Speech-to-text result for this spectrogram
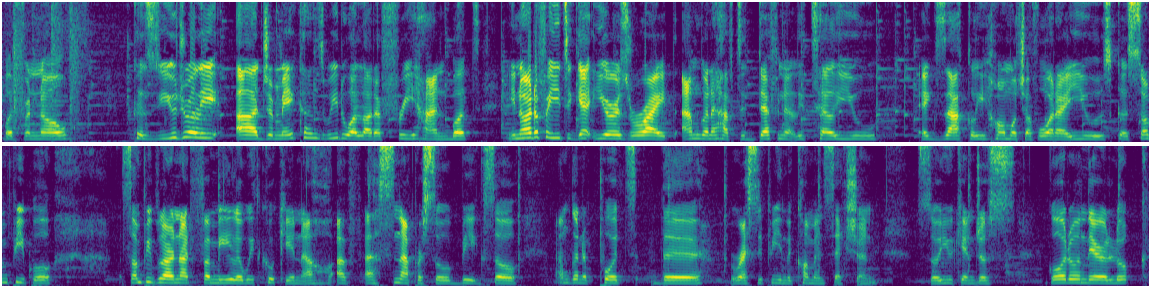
But for now because usually uh, Jamaicans we do a lot of freehand but in order for you to get yours right I'm gonna have to definitely tell you exactly how much of what I use because some people some people are not familiar with cooking a, a, a snapper so big. So I'm gonna put the recipe in the comment section. So you can just go down there look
